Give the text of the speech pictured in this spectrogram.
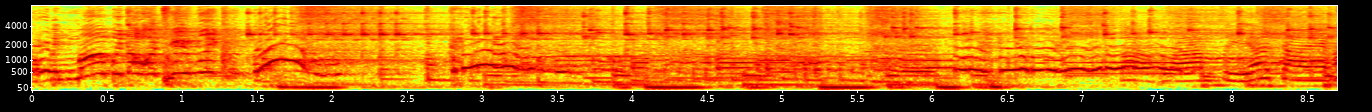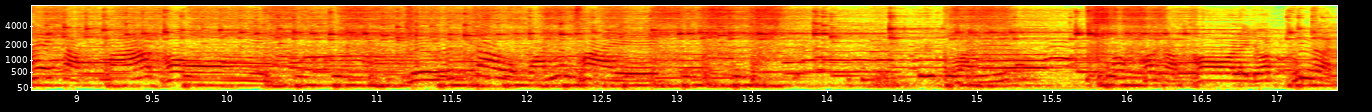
ต้องเป็นม้าไปตลอดชีวิตสร้างความเสียใจให้กับม้าทอง หรือเจ้าขวัญชัย วัญก็ขากับพอเลยยศเพื่อน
